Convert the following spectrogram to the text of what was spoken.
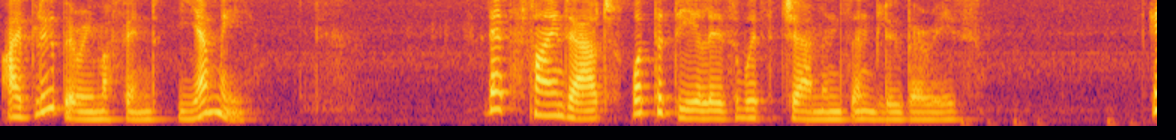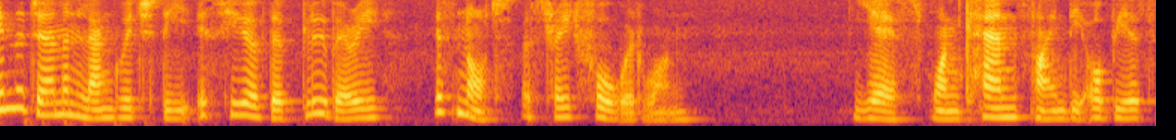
I blueberry muffined. Yummy. Let's find out what the deal is with Germans and blueberries. In the German language, the issue of the blueberry is not a straightforward one. Yes, one can find the obvious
